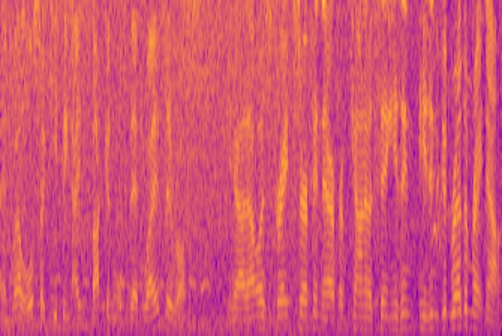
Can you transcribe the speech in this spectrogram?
And well, also keeping Ace Buchan off that wave there, Ross. Yeah, that was great surfing there from Keanu Asing. He's in, he's in good rhythm right now.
